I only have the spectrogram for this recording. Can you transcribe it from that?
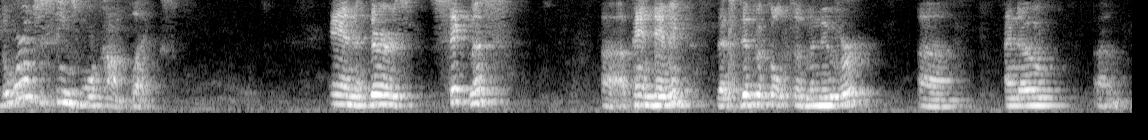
The world just seems more complex. And there's sickness, uh, a pandemic that's difficult to maneuver. Uh, I know um,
